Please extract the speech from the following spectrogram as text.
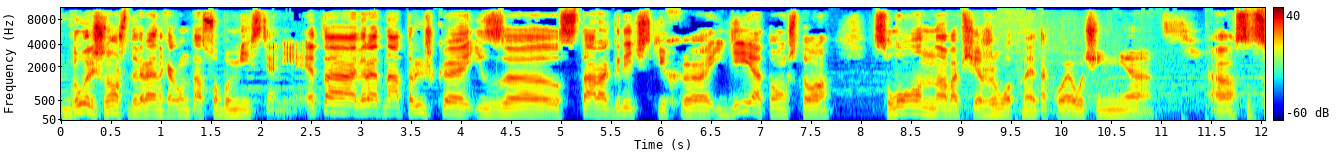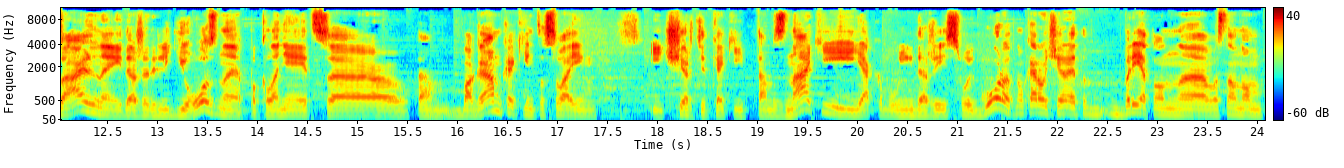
Было решено, что это, вероятно, на каком-то особом месте они. Это, вероятно, отрыжка из э, старогреческих э, идей о том, что слон э, вообще животное такое очень социальное и даже религиозное, поклоняется там богам каким-то своим и чертит какие-то там знаки, и якобы у них даже есть свой город. Ну, короче, этот бред, он в основном,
